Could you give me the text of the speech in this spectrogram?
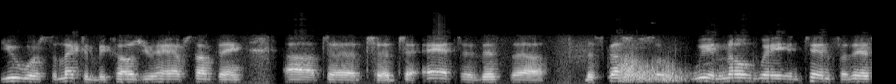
you were selected because you have something uh, to, to, to add to this uh, discussion. So we in no way intend for this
